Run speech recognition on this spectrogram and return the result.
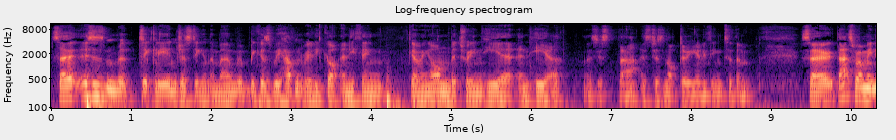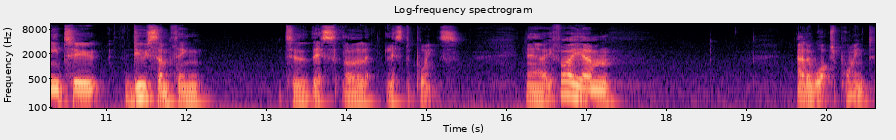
So this isn't particularly interesting at the moment because we haven't really got anything going on between here and here. It's just that. It's just not doing anything to them. So that's when we need to do something to this list of points. Now, if I um, add a watch point,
